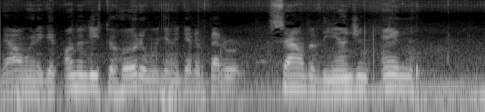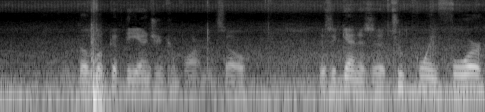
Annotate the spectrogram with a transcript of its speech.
Now I'm going to get underneath the hood and we're going to get a better sound of the engine and the look of the engine compartment. So this again is a 2.4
